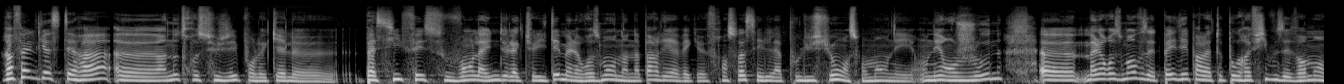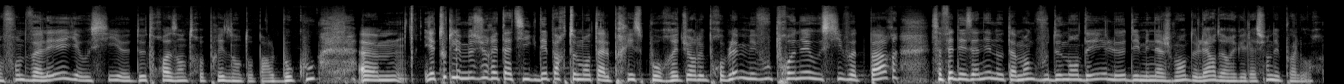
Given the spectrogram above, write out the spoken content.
Raphaël Castera, euh, un autre sujet pour lequel euh, Passy fait souvent la une de l'actualité. Malheureusement, on en a parlé avec euh, François, c'est la pollution. En ce moment, on est, en jaune. Euh, malheureusement, vous n'êtes pas aidé par la topographie, vous êtes vraiment en fond de vallée. Il y a aussi deux, trois entreprises dont on parle beaucoup. Il y a toutes les mesures étatiques, départementales prises pour réduire le problème, mais vous prenez aussi votre part. Ça fait des années notamment que vous demandez le déménagement de l'aire de régulation des poids lourds.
